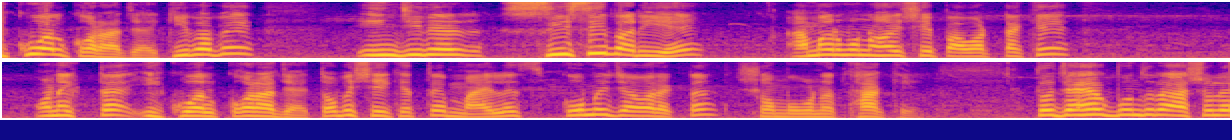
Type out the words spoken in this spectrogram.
ইকুয়াল করা যায়। কীভাবে? ইঞ্জিনের সিসি বাড়িয়ে আমার মনে হয় সেই পাওয়ারটাকে অনেকটা ইকুয়াল করা যায়। তবে সেই ক্ষেত্রে মাইলেজ কমে যাওয়ার একটা সম্ভাবনা থাকে। তো যাই হোক বন্ধুরা, আসলে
